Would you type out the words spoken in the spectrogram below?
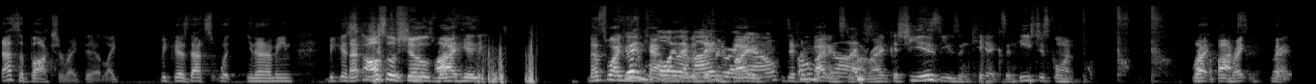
that's a boxer right there like because that's what you know what i mean? Because that also shows why he that's why he and Catwoman have a different right fighting, different oh fighting style, right? Because she is using kicks and he's just going like right, right, right,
